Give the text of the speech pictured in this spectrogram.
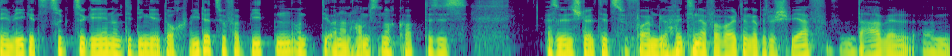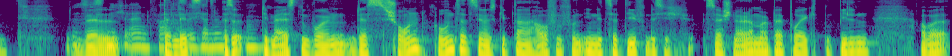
den Weg jetzt zurückzugehen und die Dinge doch wieder zu verbieten und die anderen haben es noch gehabt, das ist, also es stellt jetzt vor allem die Arbeit in der Verwaltung ein bisschen schwer dar, weil ähm, das Weil ist nicht einfach. Der Letzt, also mhm. die meisten wollen das schon grundsätzlich und es gibt einen Haufen von Initiativen, die sich sehr schnell einmal bei Projekten bilden. Aber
